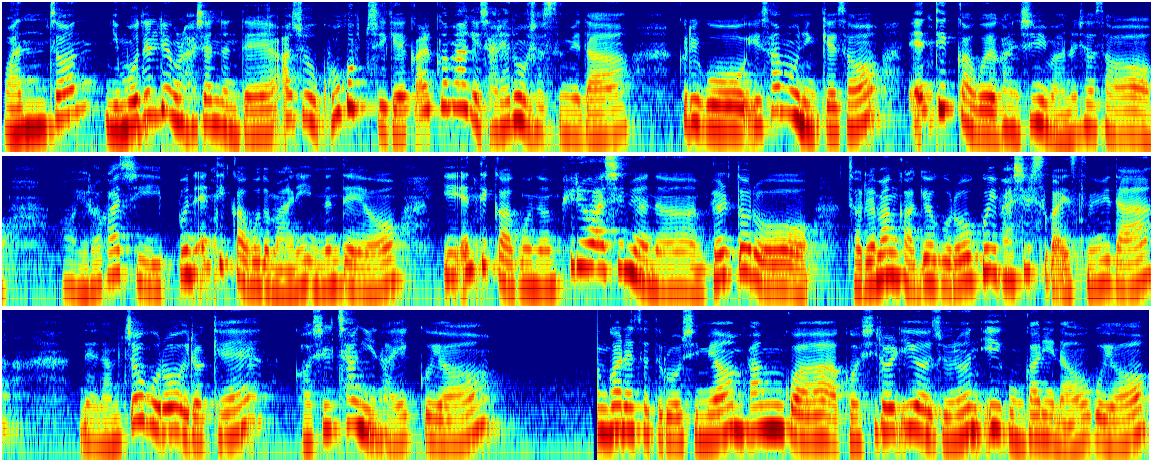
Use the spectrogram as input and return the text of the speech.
완전 리모델링을 하셨는데 아주 고급지게 깔끔하게 잘 해놓으셨습니다. 그리고 이 사모님께서 앤틱 가구에 관심이 많으셔서 어, 여러 가지 이쁜 앤틱 가구도 많이 있는데요. 이 앤틱 가구는 필요하시면은 별도로 저렴한 가격으로 구입하실 수가 있습니다. 네, 남쪽으로 이렇게 거실창이 나 있고요. 현관에서 들어오시면 방과 거실을 이어주는 이 공간이 나오고요.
